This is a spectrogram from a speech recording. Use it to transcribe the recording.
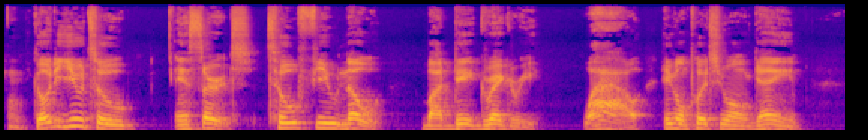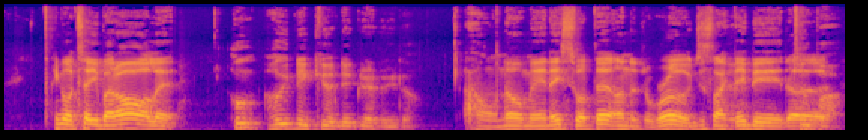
Hmm. go to YouTube and search "Too Few Know" by Dick Gregory. Wow, he gonna put you on game. He gonna tell you about all that. Who who you think killed Dick Gregory though? I don't know, man. They swept that under the rug, just like they did uh, Tupac.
